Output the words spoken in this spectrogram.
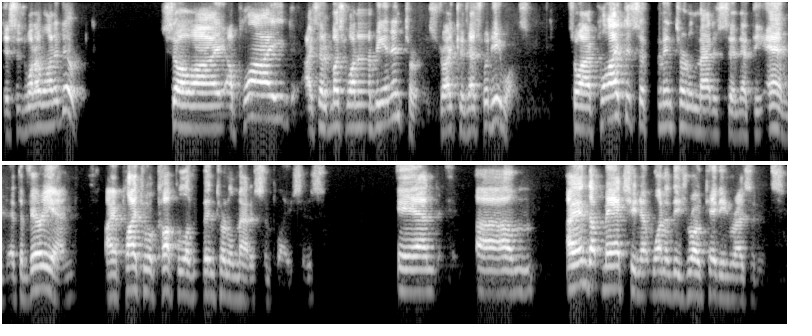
this is what I want to do. So I applied. I said, I must want to be an internist, right? Because that's what he was. So I applied to some internal medicine at the end, at the very end. I applied to a couple of internal medicine places. And um, I end up matching at one of these rotating residence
